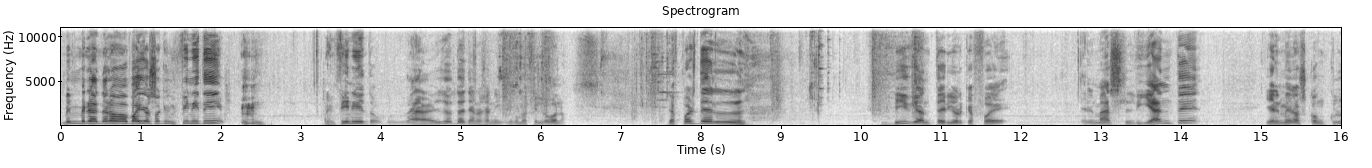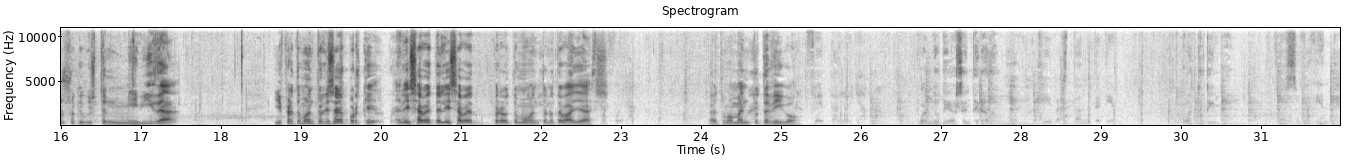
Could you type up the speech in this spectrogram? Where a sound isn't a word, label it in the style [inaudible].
Bienvenido de nuevo a Bioshock Infinity. [clears throat] Infinity. ah, yo, yo ya no sé ni, ni cómo decirlo. Bueno, después del vídeo anterior que fue el más liante y el menos concluso que he visto en mi vida. Y espérate un momento, Elizabeth, porque. Elizabeth, Elizabeth, espérate un momento, no te vayas. Espérate un momento, te digo. ¿Cuándo te has enterado? Llevo aquí bastante tiempo. ¿Cuánto tiempo? Es suficiente.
